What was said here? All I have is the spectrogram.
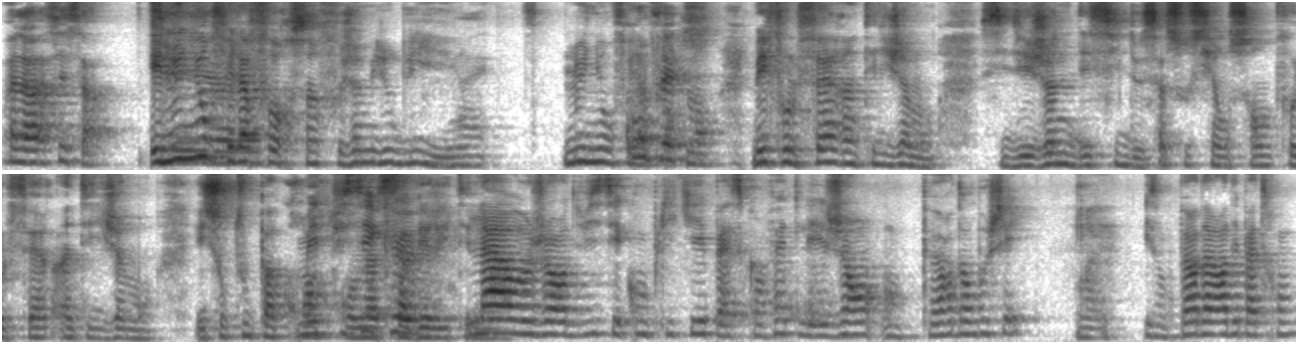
Voilà, c'est ça. Et l'union euh, fait la force, hein, faut jamais l'oublier. Ouais. L'union fait la force. Complètement. Mais il faut le faire intelligemment. Si des jeunes décident de s'associer ensemble, faut le faire intelligemment. Et surtout pas croire qu'on sais a que sa vérité. là, aujourd'hui, c'est compliqué parce qu'en fait, les gens ont peur d'embaucher. Ouais. Ils ont peur d'avoir des patrons.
